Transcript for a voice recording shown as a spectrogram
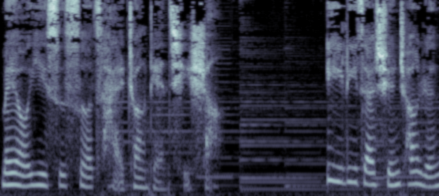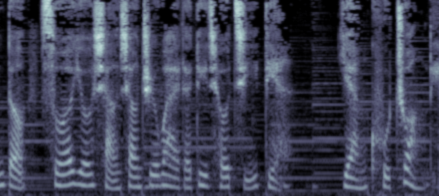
没有一丝色彩装点其上。屹立在寻常人等所有想象之外的地球极点，严酷壮烈。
